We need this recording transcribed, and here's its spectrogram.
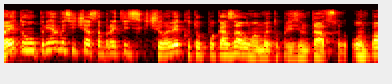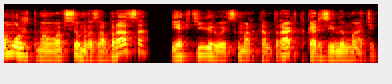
Поэтому прямо сейчас обратитесь к человеку, кто показал вам эту презентацию. Он поможет вам во всем разобраться и активировать смарт-контракт корзины Matic.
